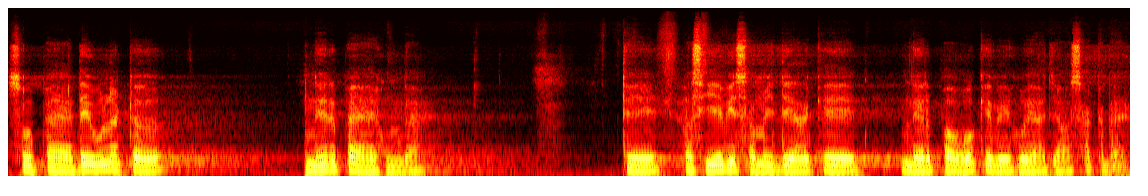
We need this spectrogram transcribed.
ਸੋ ਭੈ ਦੇ ਉਲਟ ਨਿਰਭੈ ਹੁੰਦਾ ਹੈ। ਤੇ ਅਸੀਂ ਇਹ ਵੀ ਸਮਝਦੇ ਹਾਂ ਕਿ ਨਿਰਭਉ ਕਿਵੇਂ ਹੋਇਆ ਜਾ ਸਕਦਾ ਹੈ।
